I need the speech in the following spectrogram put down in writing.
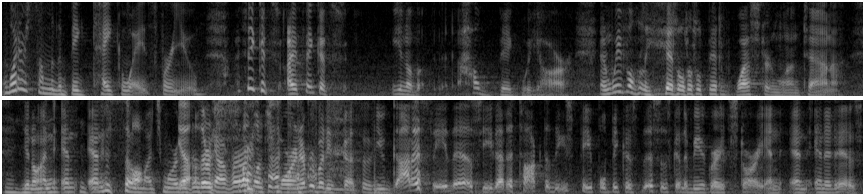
what are some of the big takeaways for you? I think it's I think it's you know the, how big we are, and we've only hit a little bit of western Montana. Mm-hmm. You know, and and, and. There's so much more to yeah, There's so much more, and everybody's got says you got to see this, you got to talk to these people because this is going to be a great story, and, and and it is.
